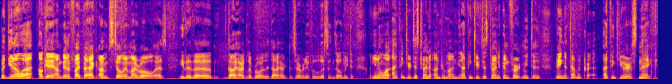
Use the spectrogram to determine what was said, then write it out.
But you know what? Okay, I'm going to fight back. I'm still in my role as either the diehard liberal or the diehard conservative who listens only to. You know what? I think you're just trying to undermine me. I think you're just trying to convert me to being a Democrat. I think you're a snake.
